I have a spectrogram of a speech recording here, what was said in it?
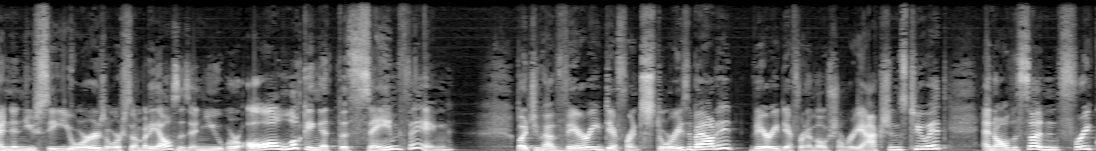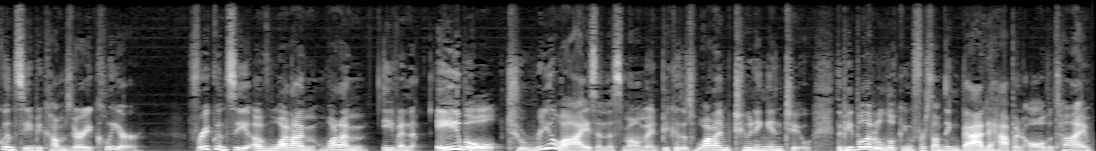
And then you see yours or somebody else's and you were all looking at the same thing, but you have very different stories about it, very different emotional reactions to it. And all of a sudden, frequency becomes very clear frequency of what I'm what I'm even able to realize in this moment because it's what I'm tuning into. The people that are looking for something bad to happen all the time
